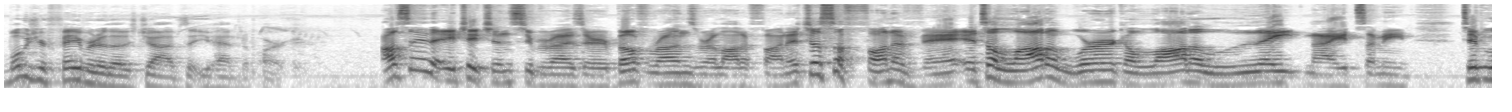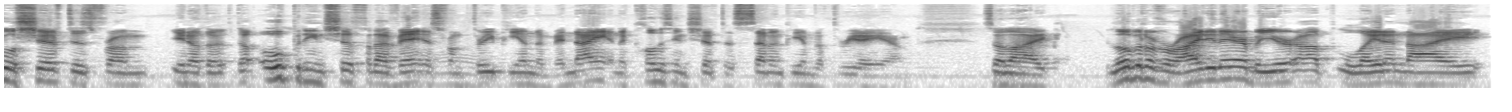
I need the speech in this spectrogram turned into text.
what was your favorite of those jobs that you had at the park? I'll say the HHN supervisor. Both runs were a lot of fun. It's just a fun event. It's a lot of work, a lot of late nights. I mean, typical shift is from you know the the opening shift for the event is from 3 p.m. to midnight, and the closing shift is 7 p.m. to 3 a.m. So like a little bit of variety there, but you're up late at night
